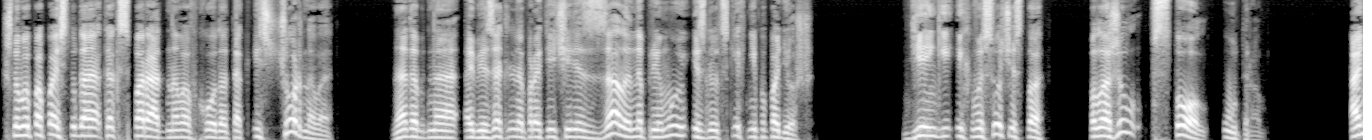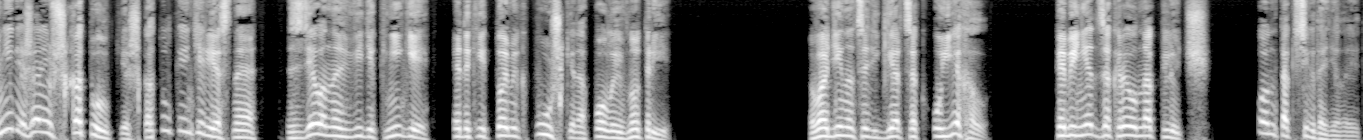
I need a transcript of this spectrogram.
Чтобы попасть туда как с парадного входа, так и с черного, надо обязательно пройти через залы, напрямую из людских не попадешь. Деньги их высочества положил в стол утром. Они лежали в шкатулке. Шкатулка интересная, сделана в виде книги, эдакий томик Пушкина, полый внутри. В одиннадцать герцог уехал, кабинет закрыл на ключ. Он так всегда делает.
